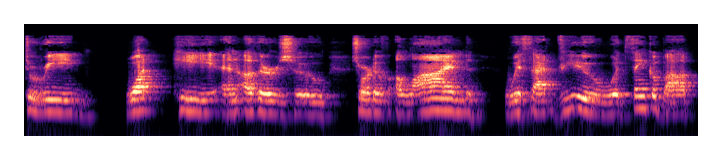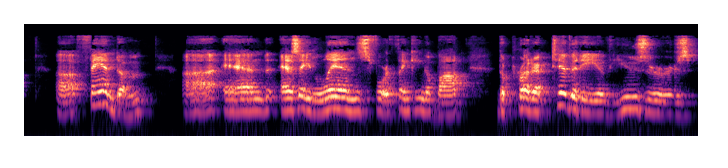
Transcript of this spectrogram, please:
to read what he and others who sort of aligned with that view would think about uh, fandom uh, and as a lens for thinking about the productivity of users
